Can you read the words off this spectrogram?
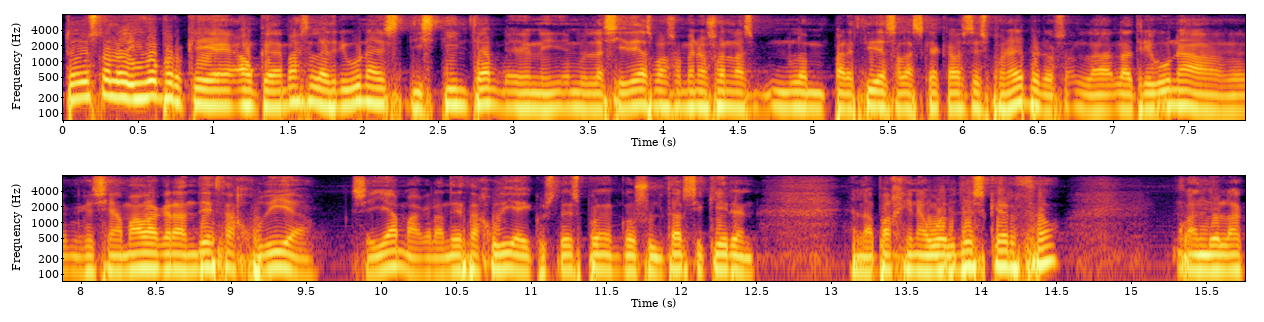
Todo esto lo digo porque, aunque además la tribuna es distinta, las ideas más o menos son las parecidas a las que acabas de exponer, pero la, tribuna que se llamaba Grandeza Judía, se llama Grandeza Judía y que ustedes pueden consultar si quieren en la página web de Esquerzo, cuando la,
